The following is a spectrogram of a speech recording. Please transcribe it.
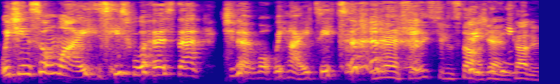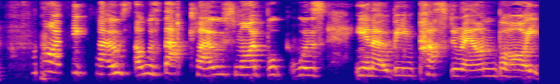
which in some ways is worse than, do you know what, we hate it. yes, at least you can start again, can't you? I close. I was that close. My book was, you know, being passed around by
